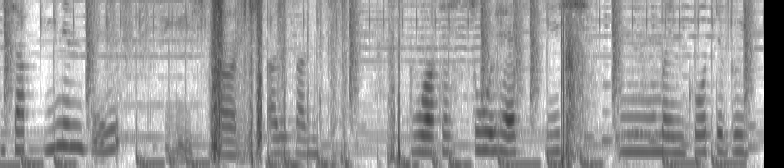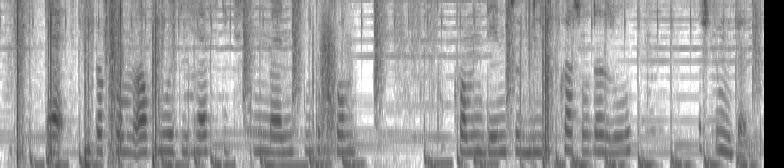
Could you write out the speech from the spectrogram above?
Die Sabinenbo fühle ich gar nicht. Alle sagen, boah, das ist so heftig. Oh mein Gott, der, der die bekommen auch nur die heftigsten Menschen bekommen, bekommen den so wie Lukas oder so. Das stimmt gar nicht.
